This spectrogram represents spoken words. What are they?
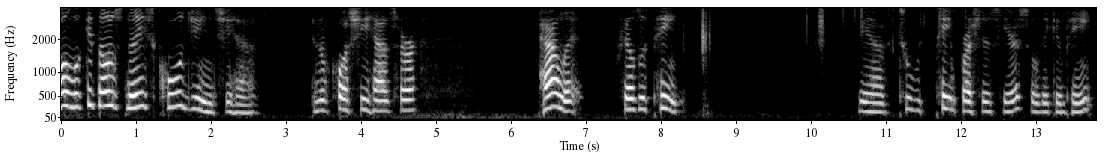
Oh, look at those nice, cool jeans she has. And of course, she has her palette filled with paint. We have two paint brushes here so they can paint.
